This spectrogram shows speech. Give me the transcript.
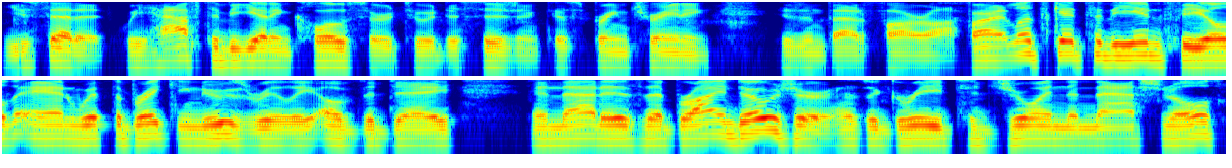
you said it. We have to be getting closer to a decision because spring training isn't that far off. All right, let's get to the infield and with the breaking news really of the day, and that is that Brian Dozier has agreed to join the Nationals.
